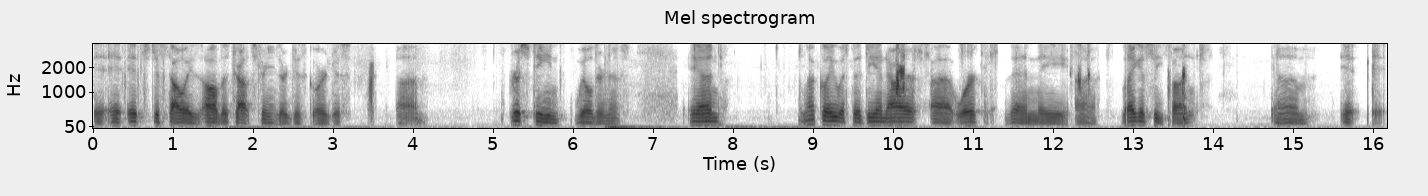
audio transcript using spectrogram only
it, it's just always all the trout streams are just gorgeous, um, pristine wilderness, and luckily with the DNR uh, work, then the uh, legacy fund, um, it, it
